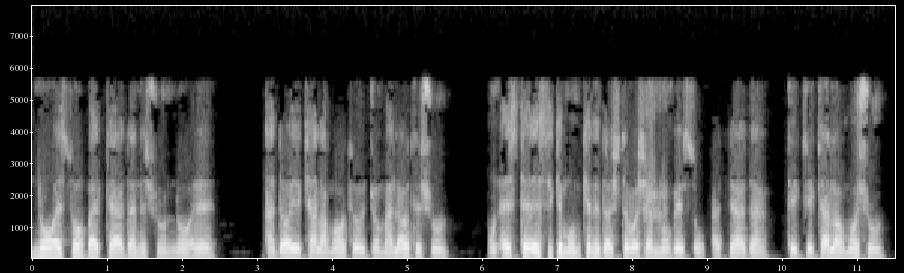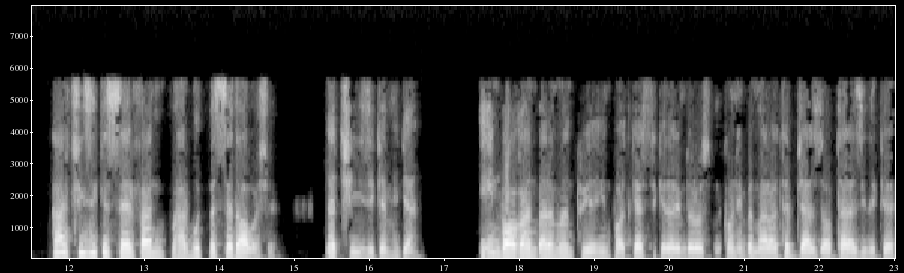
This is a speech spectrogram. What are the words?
نوع صحبت کردنشون نوع ادای کلمات و جملاتشون اون استرسی که ممکنه داشته باشن موقع صحبت کردن تکه کلاماشون. هر چیزی که صرفا مربوط به صدا باشه نه چیزی که میگن. این واقعا برای من توی این پادکستی که داریم درست می‌کنیم به مراتب جذابتر از اینه که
